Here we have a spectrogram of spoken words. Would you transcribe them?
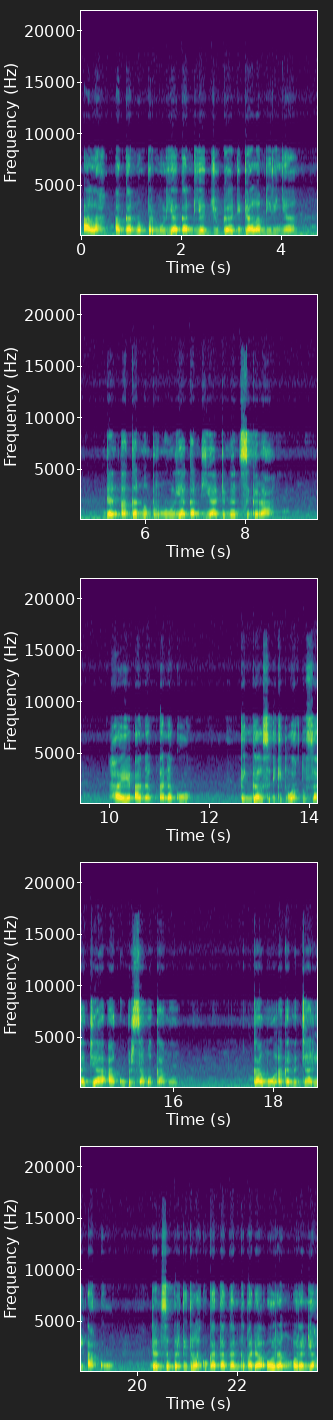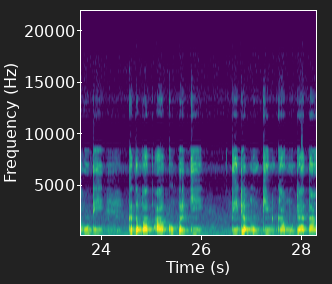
Allah akan mempermuliakan dia juga di dalam dirinya dan akan mempermuliakan dia dengan segera. Hai anak-anakku, tinggal sedikit waktu saja aku bersama kamu. Kamu akan mencari aku, dan seperti telah kukatakan kepada orang-orang Yahudi, ke tempat aku pergi, tidak mungkin kamu datang.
